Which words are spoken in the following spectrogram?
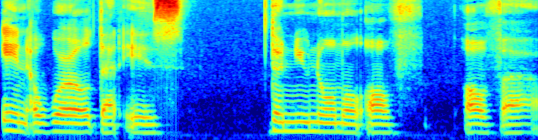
in a world that is the new normal of of uh,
